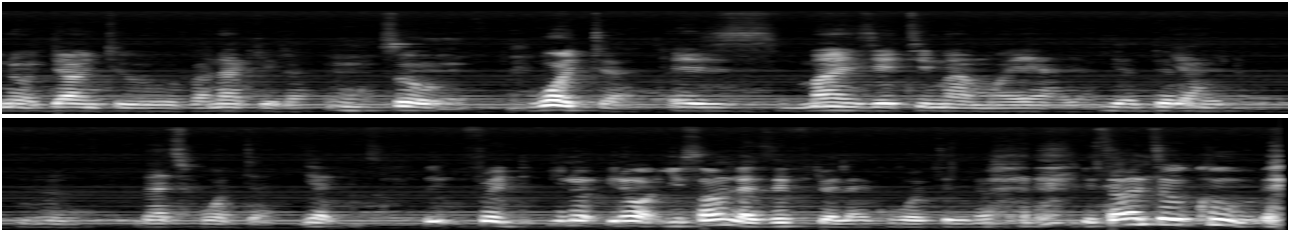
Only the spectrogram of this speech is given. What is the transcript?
you know, down to vernacular. So water is manzi etima moya. Yeah, definitely. Mhm. That's water. Yeah. Fred, you know, you know, you sound as if you're like water. You know, you sound so cool.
